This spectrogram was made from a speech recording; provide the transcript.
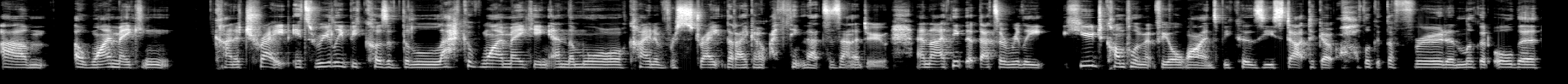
um, a winemaking kind of trait. It's really because of the lack of winemaking and the more kind of restraint that I go, I think that's a Xanadu. And I think that that's a really huge compliment for your wines because you start to go, oh, look at the fruit and look at all the,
